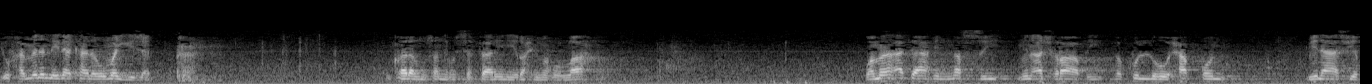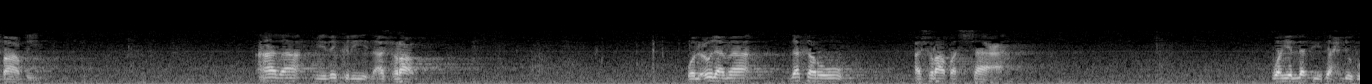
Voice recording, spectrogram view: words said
يفهم من أنه إذا كان مميزا. قال المصنف السفاريني رحمه الله وما أتى في النص من أشراط فكله حق بلا شطاط. هذا في ذكر الأشراط. والعلماء ذكروا أشراط الساعة وهي التي تحدث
